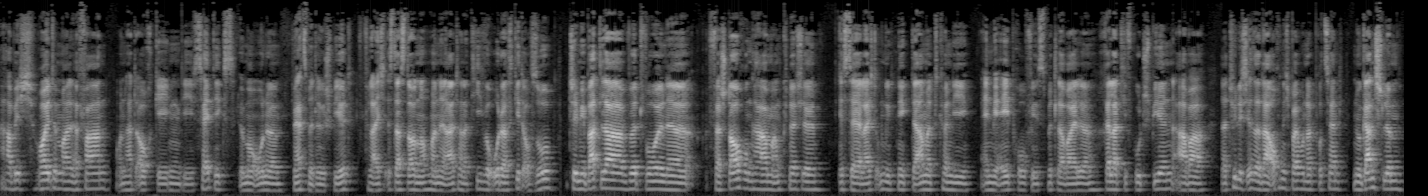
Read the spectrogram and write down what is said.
habe ich heute mal erfahren und hat auch gegen die Celtics immer ohne Schmerzmittel gespielt. Vielleicht ist das doch nochmal eine Alternative oder es geht auch so. Jimmy Butler wird wohl eine Verstauchung haben am Knöchel ist er leicht umgeknickt. Damit können die NBA-Profis mittlerweile relativ gut spielen, aber natürlich ist er da auch nicht bei 100%. Nur ganz schlimm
